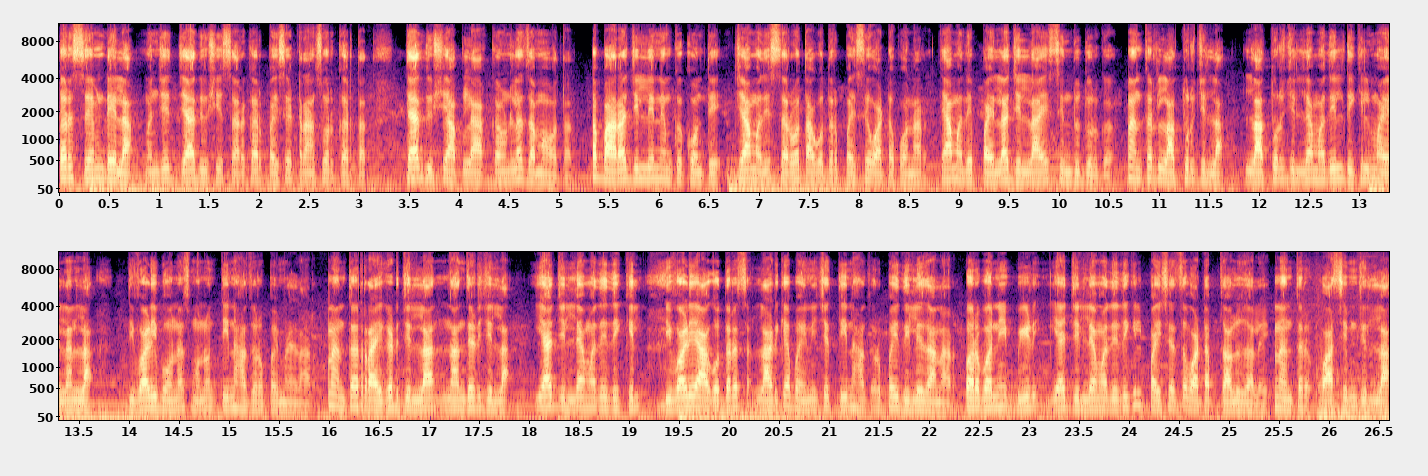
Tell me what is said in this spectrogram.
तर सेम डेला म्हणजे ज्या दिवशी सरकार पैसे ट्रान्सफर करतात त्या दिवशी आपल्या अकाउंटला जमा होतात. तर बारा जिल्हे नेमकं कोणते ज्यामध्ये सर्वात अगोदर पैसे वाटप होणार त्यामध्ये पहिला जिल्हा आहे सिंधुदुर्ग. नंतर लातूर जिल्हा. लातूर जिल्ह्यामधील देखील महिलांना दिवाळी बोनस म्हणून तीन हजार रुपये मिळणार. नंतर रायगड जिल्हा नांदेड जिल्हा या जिल्ह्यामध्ये देखील दिवाळी अगोदरच लाडक्या बहिणीचे तीन हजार रुपये दिले जाणार. परभणी बीड या जिल्ह्यामध्ये देखील पैशाचं वाटप चालू झालंय. नंतर वाशिम जिल्हा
